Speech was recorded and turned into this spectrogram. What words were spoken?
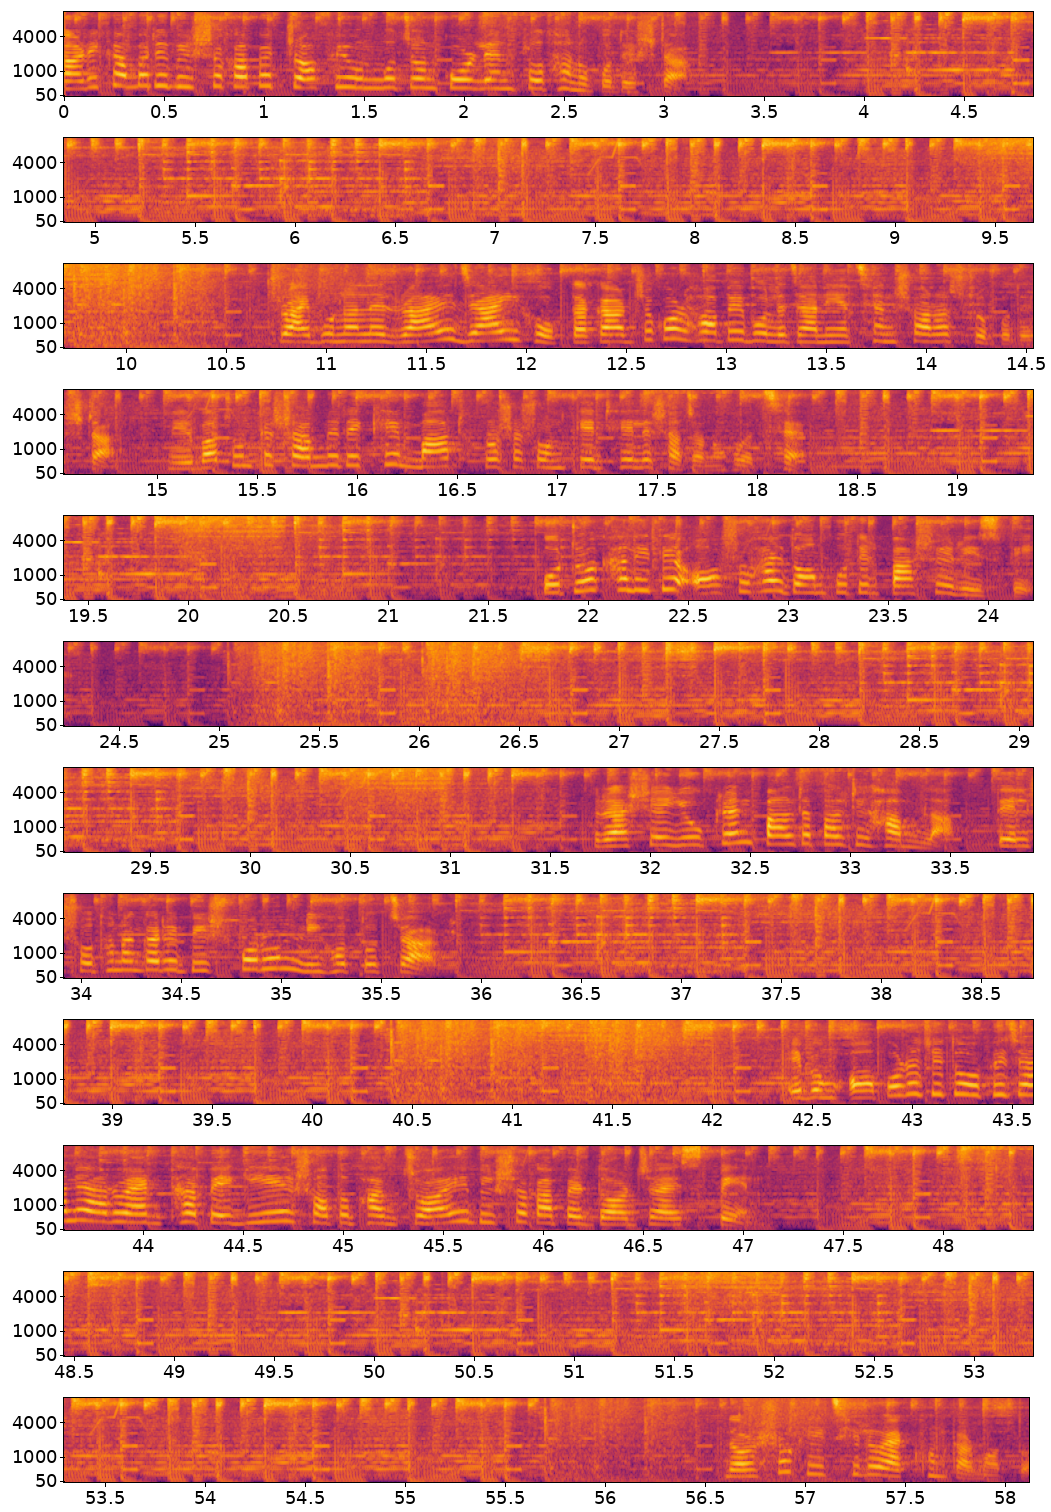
নারী কাবাডি বিশ্বকাপের ট্রফি উন্মোচন করলেন প্রধান উপদেষ্টা। ট্রাইব্যুনালের রায় যাই হোক তা কার্যকর হবে বলে জানিয়েছেন স্বরাষ্ট্র উপদেষ্টা। নির্বাচনকে সামনে রেখে মাঠ প্রশাসনকে ঢেলে সাজানো হয়েছে। পটুয়াখালীতে অসহায় দম্পতির পাশে রিজভি। রাশিয়া ইউক্রেন পাল্টাপাল্টি হামলা। তেল শোধনাগারে বিস্ফোরণ, নিহত চার। এবং অপরাজিত অভিযানে আরও এক ধাপ এগিয়ে শতভাগ জয়ে বিশ্বকাপের দরজায় স্পেন। দর্শক, এই ছিল এখনকার মতো।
